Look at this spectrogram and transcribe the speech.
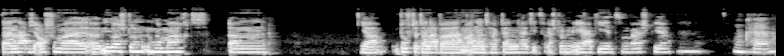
dann habe ich auch schon mal äh, Überstunden gemacht. Ähm, ja, durfte dann aber am anderen Tag dann halt die zwei Stunden eher gehen zum Beispiel. Okay.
